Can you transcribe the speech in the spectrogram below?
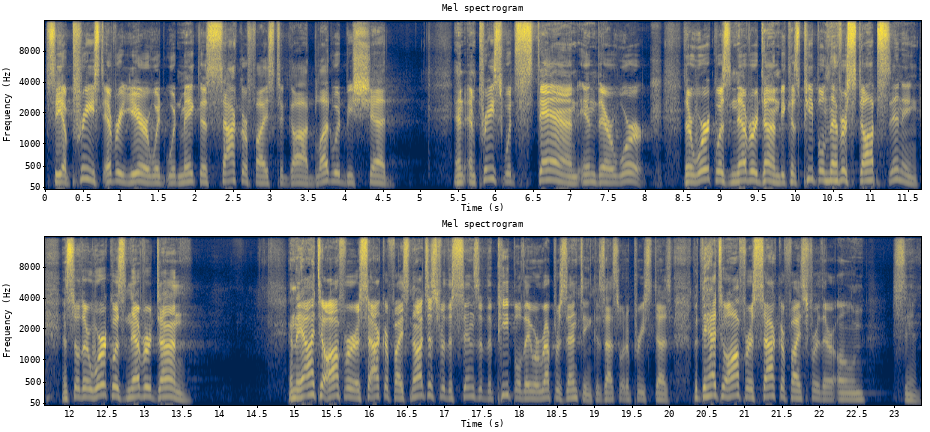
See, a priest every year would, would make this sacrifice to God. Blood would be shed. And, and priests would stand in their work. Their work was never done because people never stopped sinning. And so their work was never done. And they had to offer a sacrifice not just for the sins of the people they were representing, because that's what a priest does, but they had to offer a sacrifice for their own sin.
